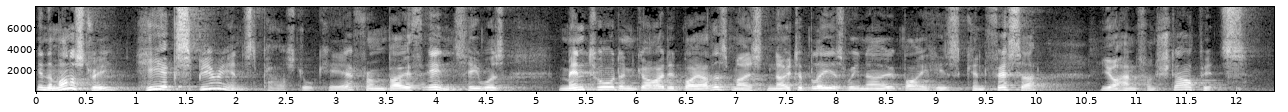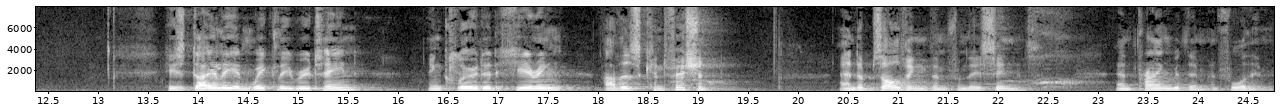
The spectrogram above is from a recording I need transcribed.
In the monastery, he experienced pastoral care from both ends. He was mentored and guided by others, most notably, as we know, by his confessor, Johann von Staupitz. His daily and weekly routine included hearing others' confession and absolving them from their sins and praying with them and for them.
